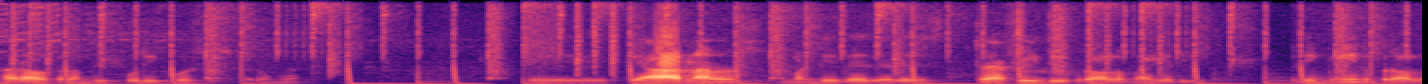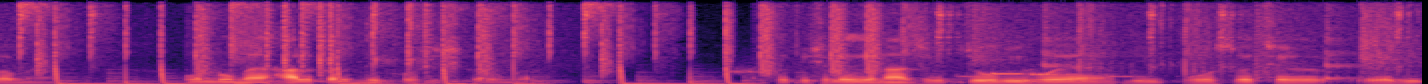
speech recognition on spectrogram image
ਖਰਾ ਉਤਰਨ ਦੀ ਪੂਰੀ ਕੋਸ਼ਿਸ਼ ਕਰੂੰਗਾ। ਤੇ ਪਿਆਰ ਨਾਲ ਮੰਡੀ ਦੇ ਜਿਹੜੇ ਟ੍ਰੈਫਿਕ ਦੀ ਪ੍ਰੋਬਲਮ ਹੈ, ਜਿਹੜੀ ਜਿਹੜੀ ਮੇਨ ਪ੍ਰੋਬਲਮ ਹੈ, ਉਹਨੂੰ ਮੈਂ ਹੱਲ ਕਰਨ ਦੀ ਕੋਸ਼ਿਸ਼ ਕਰੂੰਗਾ। ਤੇ ਪਿਛਲੇ ਦਿਨਾਂ 'ਚ ਜੋ ਵੀ ਹੋਇਆ ਹੈ, ਵੀ ਉਸ ਵਿੱਚ ਇਹ ਵੀ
